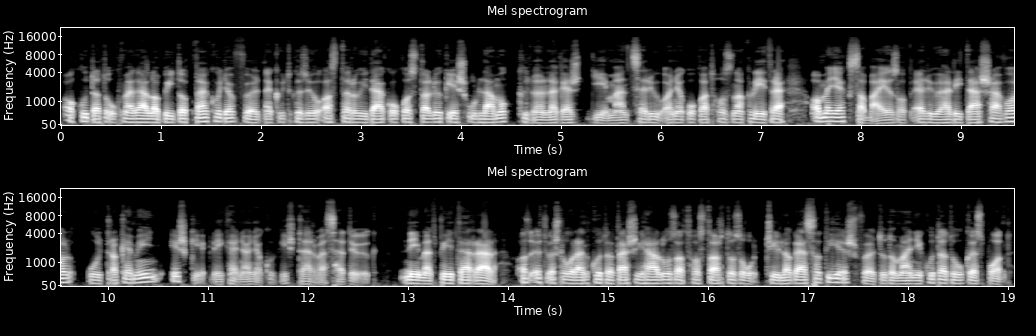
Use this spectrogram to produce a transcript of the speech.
A kutatók megállapították, hogy a Földnek ütköző aszteroidák okozta lökés hullámok különleges gyémántszerű anyagokat hoznak létre, amelyek szabályozott előállításával ultrakemény és képlékeny anyagok is tervezhetők. Német Péterrel, az Ötvös Lórend Kutatási Hálózathoz tartozó Csillagászati és Földtudományi Kutatóközpont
